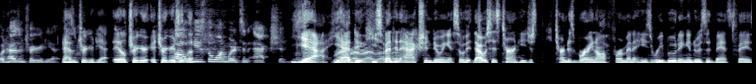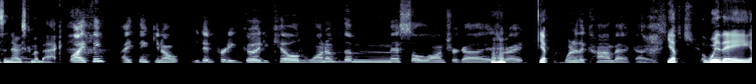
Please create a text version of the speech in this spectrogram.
Oh, it hasn't triggered yet. It hasn't triggered yet. It'll trigger. It triggers Oh, at the he's the one where it's an action. Yeah, he Right, had to. right, he right, spent right, an action doing it, so that was his turn. He just he turned his brain off for a minute. He's rebooting into his advanced phase, and now he's coming back. Well, I think I think you know you did pretty good. You killed one of the missile launcher guys, Mhm. right? Yep. One of the combat guys. Yep. with a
